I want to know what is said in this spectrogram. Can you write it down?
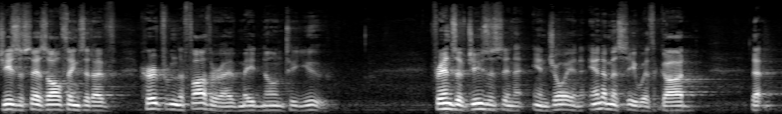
Jesus says, All things that I've heard from the Father I have made known to you. Friends of Jesus enjoy an intimacy with God that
